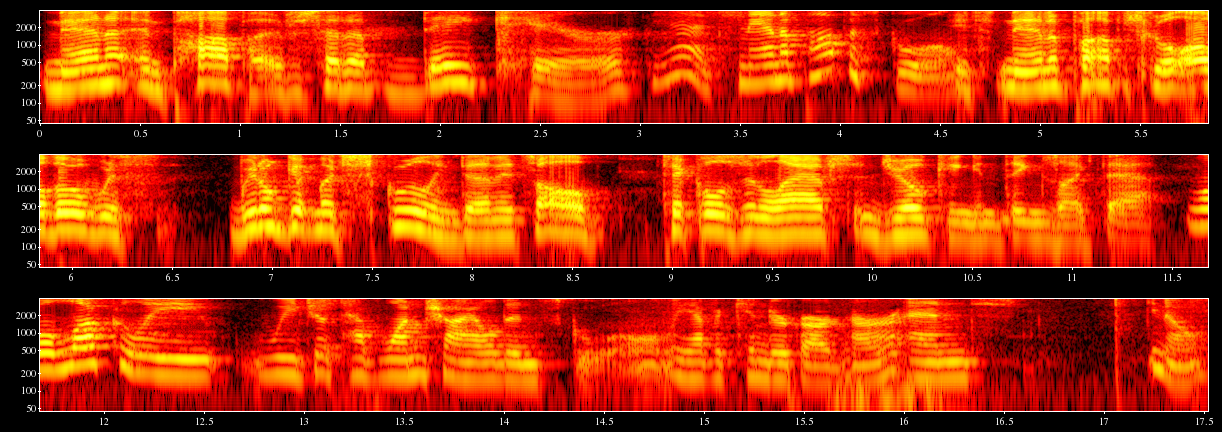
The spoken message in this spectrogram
Nana and Papa have set up daycare. Yeah, it's Nana Papa School. It's Nana Papa School, although with we don't get much schooling done. It's all tickles and laughs and joking and things like that. well, luckily, we just have one child in school. We have a kindergartner, and, you know,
